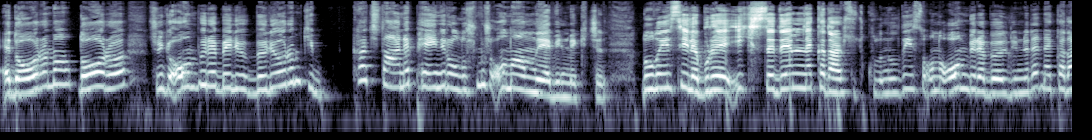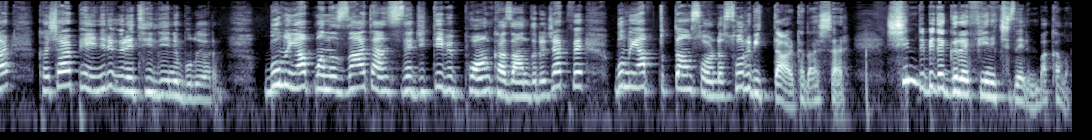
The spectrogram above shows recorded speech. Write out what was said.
E doğru mu? Doğru. Çünkü 11'e bölü- bölüyorum ki kaç tane peynir oluşmuş onu anlayabilmek için. Dolayısıyla buraya x dedim ne kadar süt kullanıldıysa onu 11'e böldüğümde de ne kadar kaşar peyniri üretildiğini buluyorum. Bunu yapmanız zaten size ciddi bir puan kazandıracak ve bunu yaptıktan sonra da soru bitti arkadaşlar. Şimdi bir de grafiğini çizelim bakalım.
